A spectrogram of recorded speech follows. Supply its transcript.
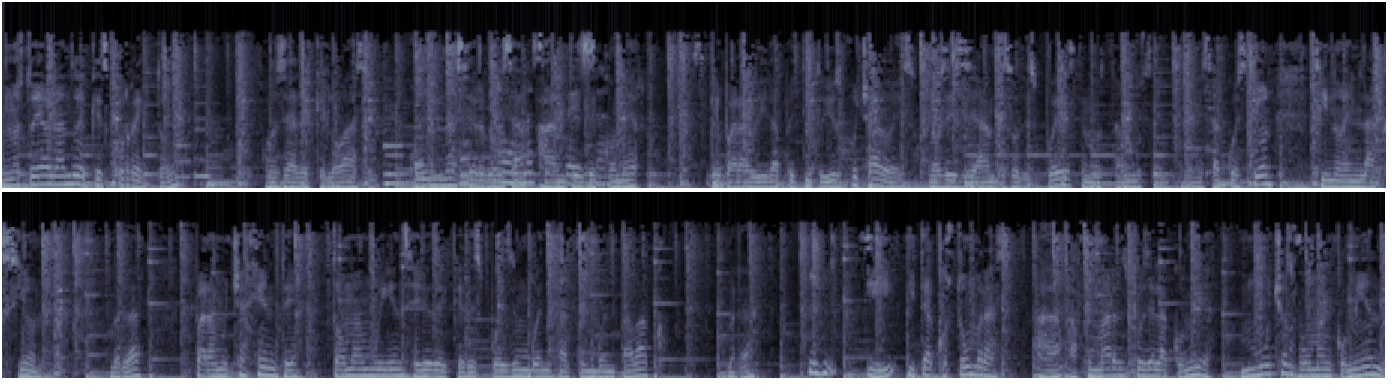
No estoy hablando de que es correcto, ¿eh? o sea, de que lo hacen. O una cerveza, antes de comer, que para abrir apetito. Yo he escuchado eso. No sé si sea antes o después, no estamos en, en esa cuestión, sino en la acción, ¿verdad? Para mucha gente toma muy en serio de que después de un buen taco, un buen tabaco, ¿verdad? y, te acostumbras a, fumar después de la comida. Muchos fuman comiendo.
